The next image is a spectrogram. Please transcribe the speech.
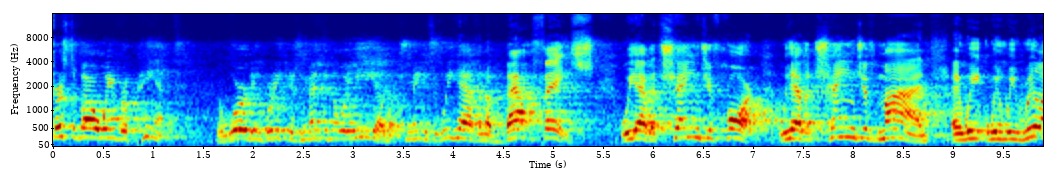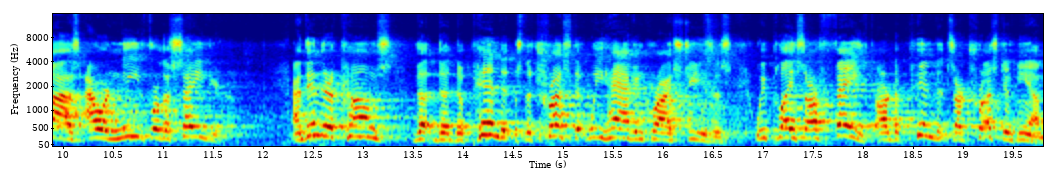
First of all, we repent. The word in Greek is metanoia, which means we have an about face. We have a change of heart. We have a change of mind. And we, when we realize our need for the Savior. And then there comes the, the dependence, the trust that we have in Christ Jesus. We place our faith, our dependence, our trust in Him.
